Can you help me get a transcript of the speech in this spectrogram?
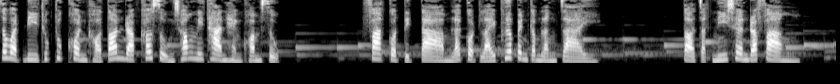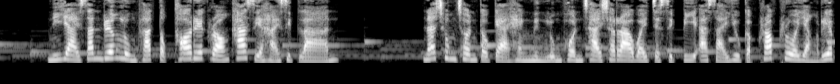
สวัสดีทุกๆ คนขอต้อนรับเข้าสู่ช่องนิทานแห่งความสุข ฝากกดติดตามและกดไลค์เพื่อเป็นกำลังใจ ต่อจากนี้เชิญรับฟัง นิยายสั้นเรื่องลุงพลัดตกท่อเรียกร้องค่าเสียหายสิบล้าน ณ ชุมชนเก่าแก่แห่งหนึ่งลุงพลชายชราวัย 70 ปีอาศัยอยู่กับครอบครัวอย่างเรียบ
